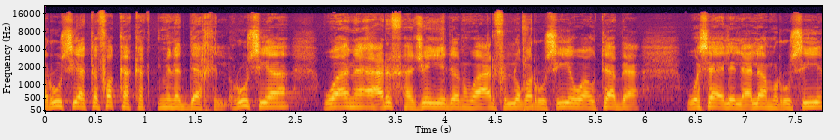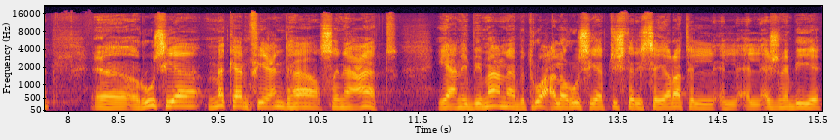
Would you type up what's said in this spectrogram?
روسيا تفككت من الداخل. روسيا وأنا أعرفها جيدا وأعرف اللغة الروسية وأتابع وسائل الإعلام الروسية. آه، روسيا ما كان في عندها صناعات يعني بمعنى بتروح على روسيا بتشتري السيارات الأجنبية.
